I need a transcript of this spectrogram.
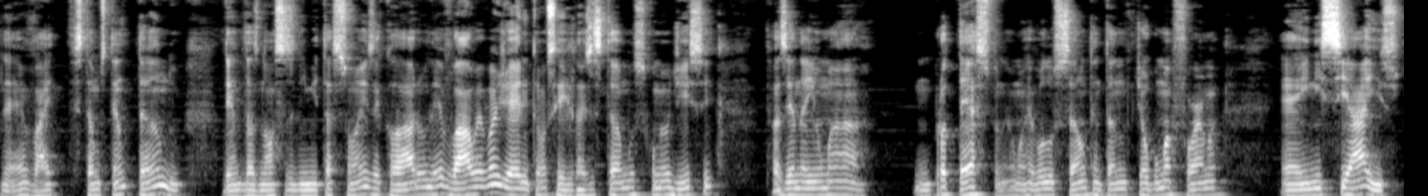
né? vai, estamos tentando, dentro das nossas limitações, é claro, levar o Evangelho. Então, ou seja, nós estamos, como eu disse, fazendo aí uma, um protesto, né? uma revolução, tentando de alguma forma é, iniciar isso.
